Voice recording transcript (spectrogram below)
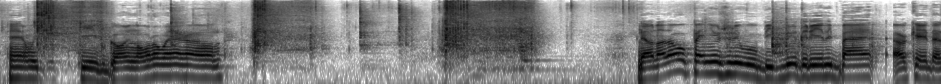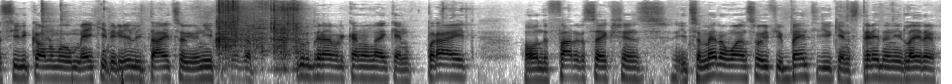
and we just keep going all the way around now that open usually will be glued really bad. Okay the silicone will make it really tight so you need to get a screwdriver kind of like and pry it on the farther sections. It's a metal one so if you bend it you can straighten it later.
